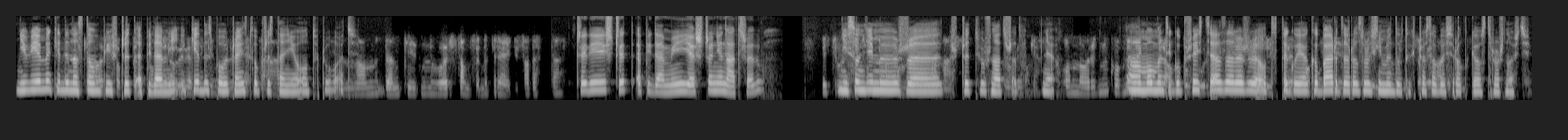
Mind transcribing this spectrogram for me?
Nie wiemy, kiedy nastąpi szczyt epidemii i kiedy społeczeństwo przestanie ją odczuwać. Czyli szczyt epidemii jeszcze nie nadszedł? Nie sądzimy, że szczyt już nadszedł. Nie. A moment jego przyjścia zależy od tego, jak bardzo rozluźnimy dotychczasowe środki ostrożności.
